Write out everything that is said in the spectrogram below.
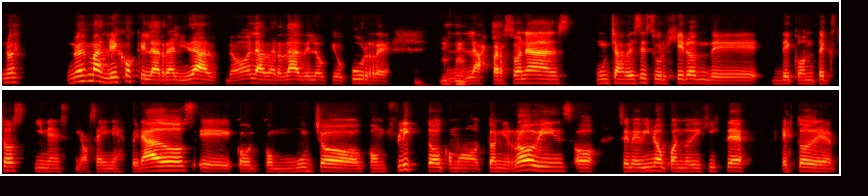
no es no es más lejos que la realidad, ¿no? La verdad de lo que ocurre. Las personas muchas veces surgieron de, contextos sea, inesperados, eh, con, mucho conflicto, como Tony Robbins, o se me vino cuando dijiste esto de,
